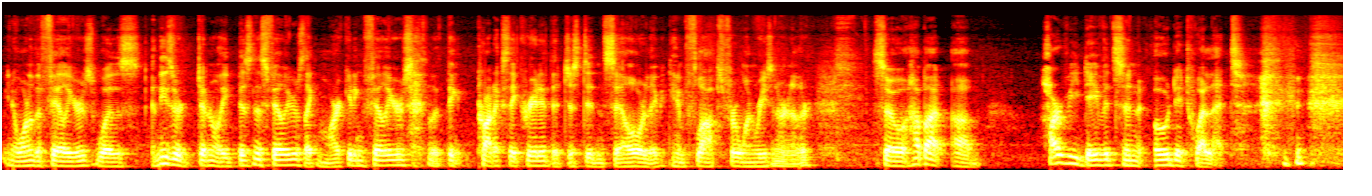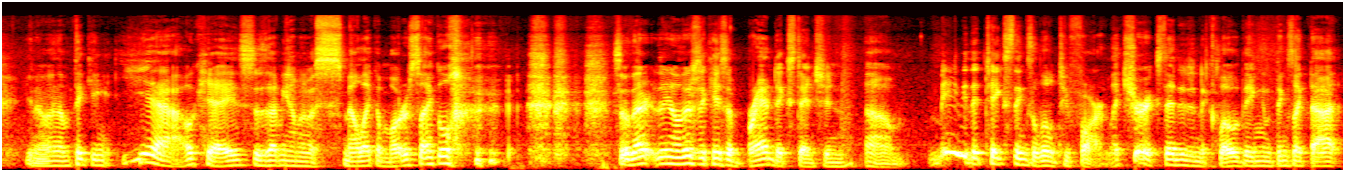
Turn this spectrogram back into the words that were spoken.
you know, one of the failures was, and these are generally business failures, like marketing failures, the products they created that just didn't sell or they became flops for one reason or another. So how about um, Harley Davidson eau de toilette? you know, and I'm thinking, yeah, okay, so does that mean I'm going to smell like a motorcycle? so there, you know, there's a case of brand extension. Um, maybe that takes things a little too far. Like, sure, extended into clothing and things like that,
